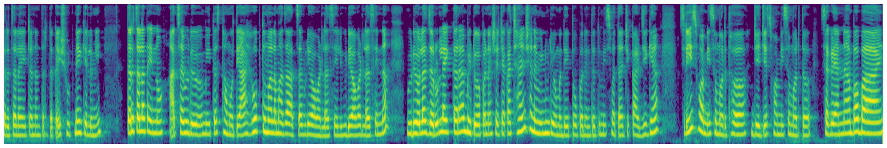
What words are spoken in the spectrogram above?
तर चला याच्यानंतर तर काही शूट नाही केलं मी. तर चला ताईंनो आजचा व्हिडिओ मी इथंच थांबवते. आय होप तुम्हाला माझा आजचा व्हिडिओ आवडला असेल व्हिडिओ आवडला असेल ना व्हिडिओला जरूर लाईक करा. भेटू आपण अशाच्या एका छानशा नवीन व्हिडिओमध्ये. तोपर्यंत तुम्ही स्वतःची काळजी घ्या. श्री स्वामी समर्थ जे जे स्वामी समर्थ. सगळ्यांना बाय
